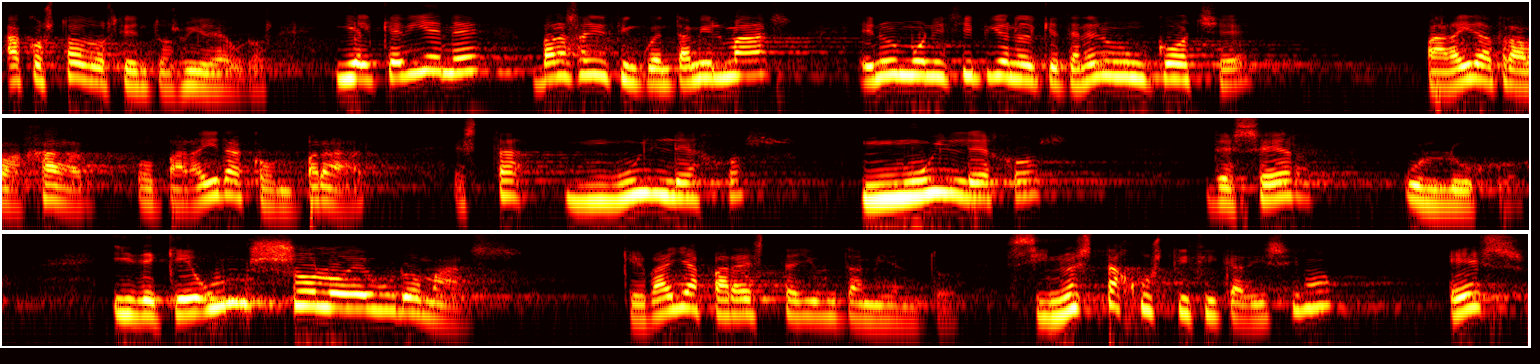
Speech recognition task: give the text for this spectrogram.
ha costado 200.000 euros. Y el que viene van a salir 50.000 más en un municipio en el que tener un coche para ir a trabajar o para ir a comprar está muy lejos, muy lejos de ser un lujo. Y de que un solo euro más que vaya para este ayuntamiento, si no está justificadísimo, es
